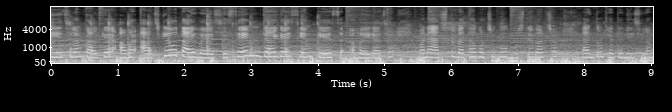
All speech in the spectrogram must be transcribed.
দিয়েছিলাম, কালকে আবার আজকেও তাই হয়েছে। সেম জায়গায় সেম কেস হয়ে গেছে। মানে আজ তো ব্যথা করছে খুব বুঝতেই পারছ? একদম খেতে দিয়েছিলাম।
